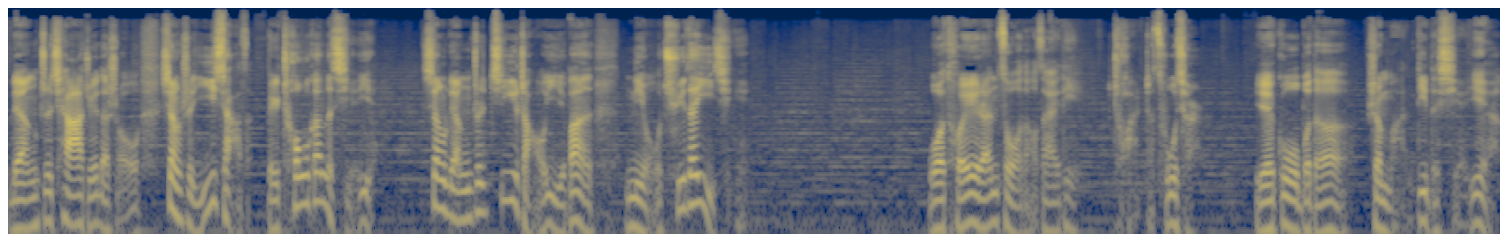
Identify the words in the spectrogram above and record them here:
两只掐诀的手像是一下子被抽干了血液，像两只鸡爪一般扭曲在一起。我颓然坐倒在地，喘着粗气儿，也顾不得是满地的血液了。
